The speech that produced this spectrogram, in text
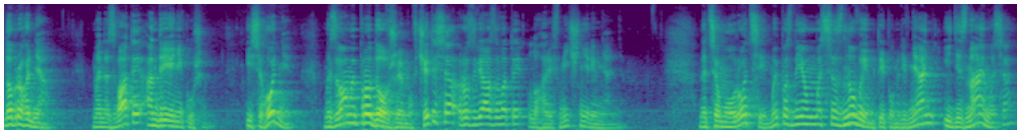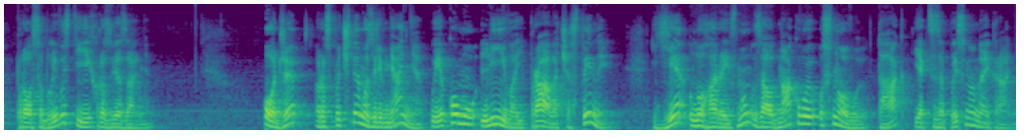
Доброго дня! Мене звати Андрій Нікушин. І сьогодні ми з вами продовжуємо вчитися розв'язувати логарифмічні рівняння. На цьому уроці ми познайомимося з новим типом рівнянь і дізнаємося про особливості їх розв'язання. Отже, розпочнемо з рівняння, у якому ліва і права частини є логарифмом за однаковою основою, так як це записано на екрані.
